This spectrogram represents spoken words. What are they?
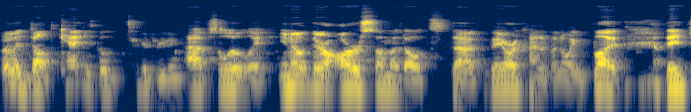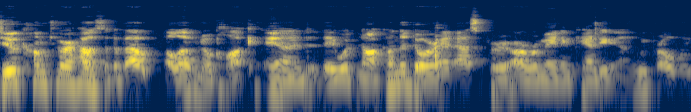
when I'm an adult, can I just go trick or treating? Absolutely. You know, there are some adults that they are kind of annoying, but they do come to our house at about 11 o'clock and they would knock on the door and ask for our remaining candy, and we probably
